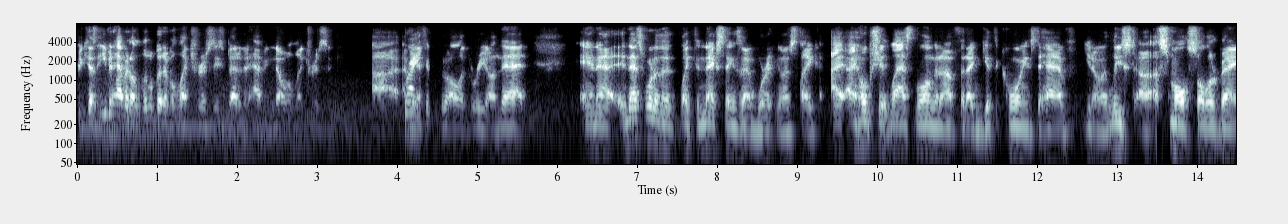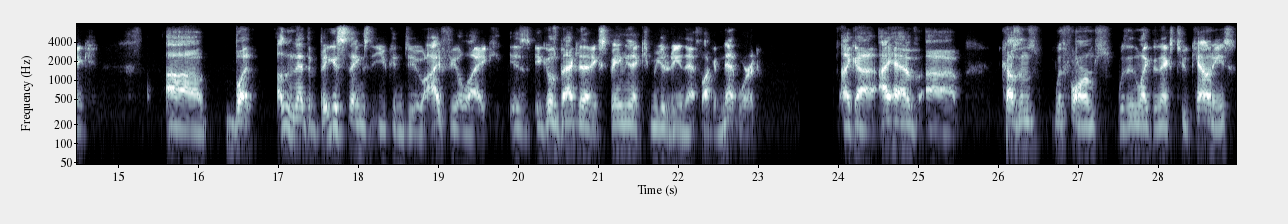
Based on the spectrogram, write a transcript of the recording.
because even having a little bit of electricity is better than having no electricity. Uh, I mean, I think we all agree on that. And uh, and that's one of the like the next things that I'm working on. It's like I, I hope shit lasts long enough that I can get the coins to have you know at least a, a small solar bank. Uh, but other than that, the biggest things that you can do, I feel like, is it goes back to that expanding that community and that fucking network. Like uh, I have uh, cousins with farms within like the next two counties,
